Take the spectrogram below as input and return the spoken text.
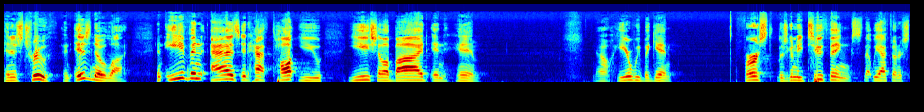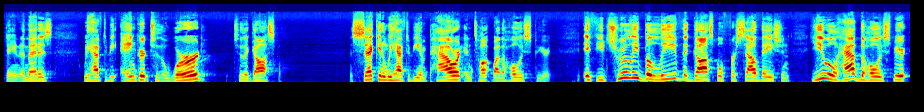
and is truth, and is no lie. And even as it hath taught you, ye shall abide in him. Now, here we begin. First, there's going to be two things that we have to understand, and that is we have to be anchored to the Word, to the gospel. The second, we have to be empowered and taught by the Holy Spirit. If you truly believe the gospel for salvation, you will have the Holy Spirit,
